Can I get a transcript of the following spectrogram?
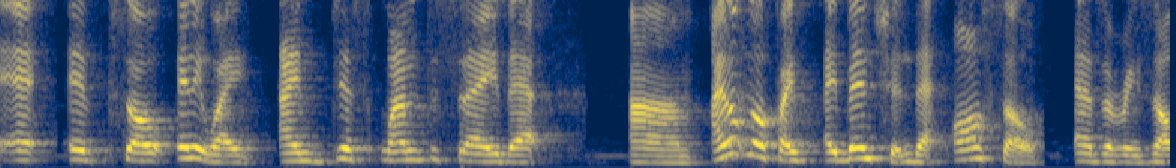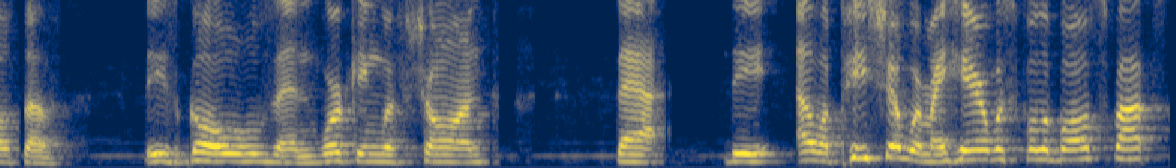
eh, if so, anyway, I just wanted to say that um, I don't know if I, I mentioned that also as a result of these goals and working with Sean, that the alopecia where my hair was full of bald spots,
